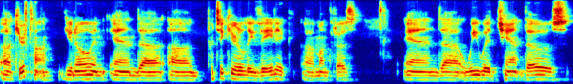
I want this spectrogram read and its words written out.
uh, kirtan, you know, and and uh, uh, particularly Vedic mantras, and we would chant those,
